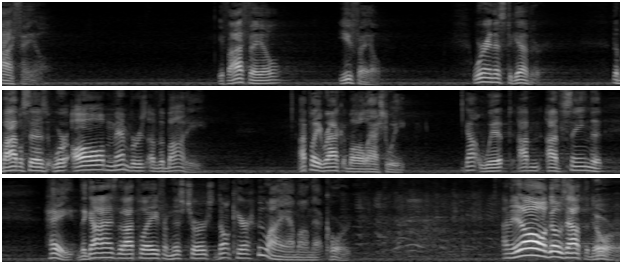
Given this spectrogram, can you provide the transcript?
I fail. If I fail, you fail. We're in this together. The Bible says we're all members of the body. I played racquetball last week. Got whipped. I've, I've seen that, hey, the guys that I play from this church don't care who I am on that court. I mean, it all goes out the door.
